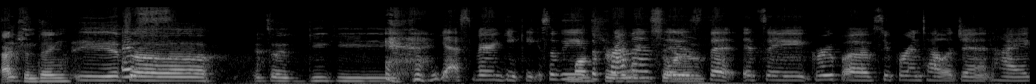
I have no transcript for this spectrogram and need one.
action thing. It's, It's- a it's a geeky. yes, very geeky. So the the premise is of- that it's a group of super intelligent, high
